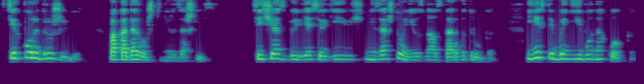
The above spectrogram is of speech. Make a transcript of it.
С тех пор и дружили, пока дорожки не разошлись. Сейчас бы Илья Сергеевич ни за что не узнал старого друга, если бы не его наколка,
